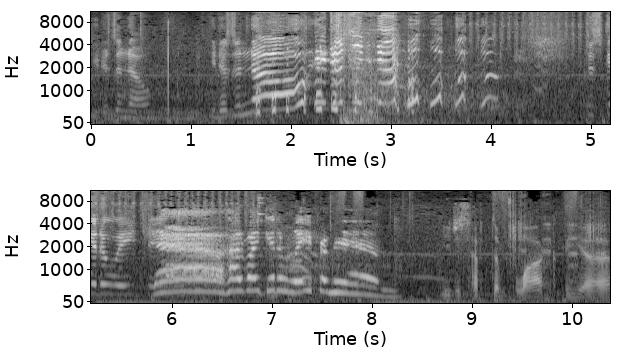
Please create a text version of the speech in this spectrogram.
He doesn't know. He doesn't know. he doesn't know. Just get away, Jake. Now, how do I get away from him? You just have to block the, uh...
